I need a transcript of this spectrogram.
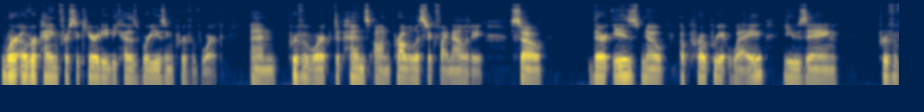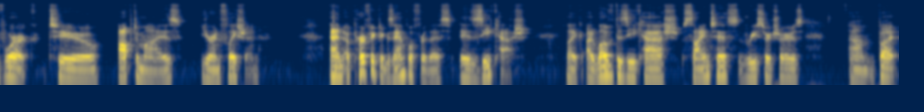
we're overpaying for security because we're using proof of work, and proof of work depends on probabilistic finality. So there is no appropriate way using proof of work to optimize your inflation. And a perfect example for this is Zcash. Like, I love the Zcash scientists, researchers, um, but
